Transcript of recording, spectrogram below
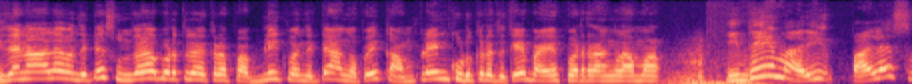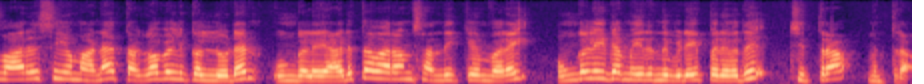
இதனால் வந்துட்டு சுந்தராபுரத்தில் இருக்கிற பப்ளிக் வந்துட்டு அங்கே போய் கம்ப்ளைண்ட் கொடுக்கறதுக்கே பயப்படுறாங்களாமா? இதே மாதிரி பல சுவாரஸ்யமான தகவல்களுடன் உங்களை அடுத்த வாரம் சந்திக்கும் வரை உங்களிடமிருந்து விடைபெறுவது சித்ரா மித்ரா.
